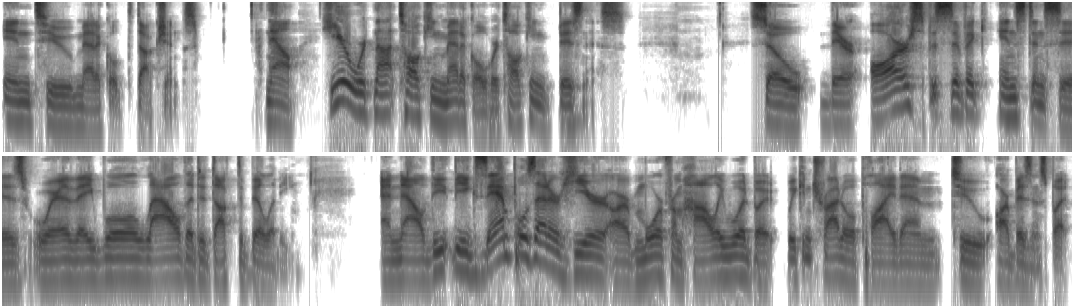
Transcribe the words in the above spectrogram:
into medical deductions. Now, here we're not talking medical, we're talking business. So there are specific instances where they will allow the deductibility. And now the, the examples that are here are more from Hollywood, but we can try to apply them to our business. But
